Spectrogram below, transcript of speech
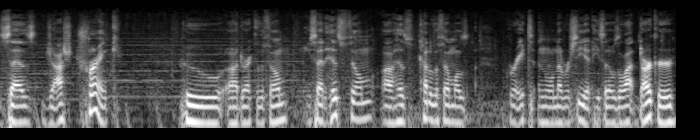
says Josh Trank, who uh, directed the film, he said his film, uh, his cut of the film was great, and we'll never see it. He said it was a lot darker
